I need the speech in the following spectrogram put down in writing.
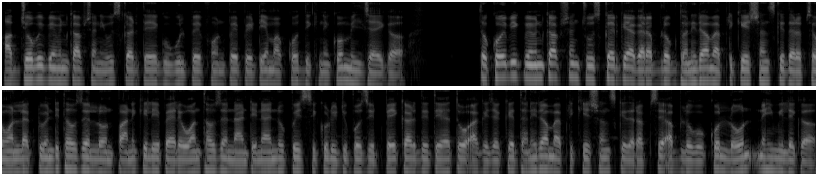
आप जो भी पेमेंट का ऑप्शन यूज़ करते हैं गूगल पे फ़ोनपे पेटीएम आपको दिखने को मिल जाएगा. तो कोई भी पेमेंट का ऑप्शन चूज़ करके अगर आप लोग धनीराम एप्लीकेशंस की तरफ़ से one lakh twenty thousand loan पाने के लिए पहले one thousand ninety nine rupees security deposit पे कर देते हैं तो आगे जाके धनीराम एप्लीकेशंस की तरफ़ से अब लोगों को लोन नहीं मिलेगा।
